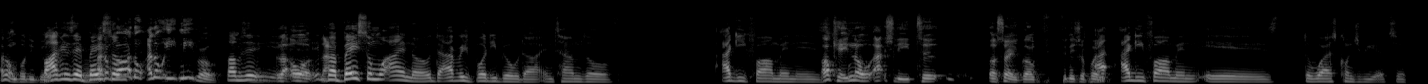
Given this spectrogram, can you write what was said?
I don't bodybuild. But I can say based don't, on- I don't, I don't eat meat, bro. But, I'm saying, Like, or, but based on what I know, the average bodybuilder in terms of aggie farming is Okay, no, actually, to. Oh, sorry, go on, finish your point. A- aggie farming is the worst contributor to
